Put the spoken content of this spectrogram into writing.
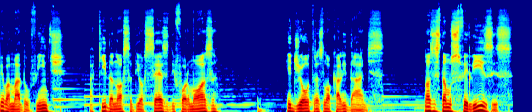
Meu amado ouvinte, aqui da nossa Diocese de Formosa e de outras localidades, nós estamos felizes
